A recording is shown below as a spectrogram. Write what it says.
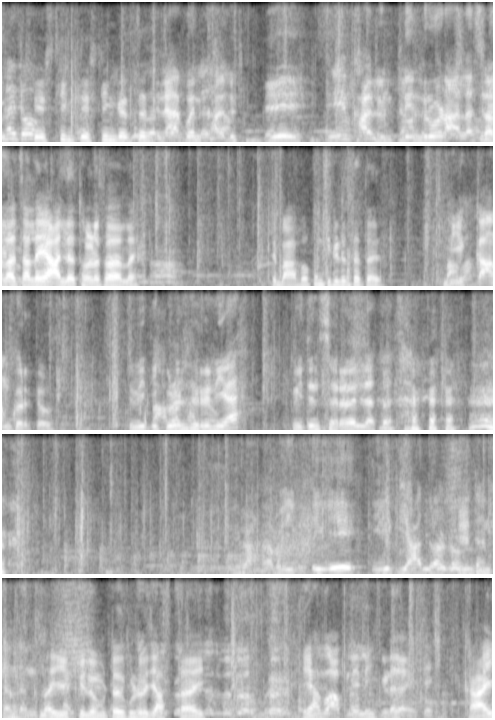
नाही तो. टेस्टिंग टेस्टिंग करतं नाही पण खालून ए खालून प्लेन रोड आलाच चला चला हे आलं थोडंसं आलंय. ते बाबा पण तिकडेच जातात. मी एक काम करतो. तुम्ही तिकडून फिरून या. मी इथून सरळ जातो. ए- एक याद राखा ए, थांब, थांब, थांब. तुला एक किलोमीटर कुठे जास्त आहे. हे अबो, आपल्याला इकडे जायचंय. काय?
